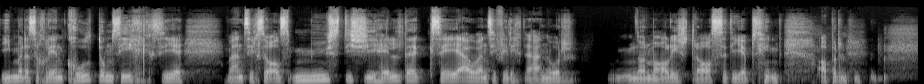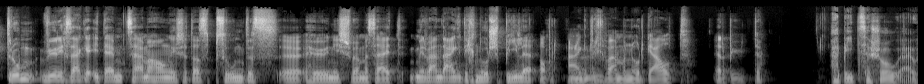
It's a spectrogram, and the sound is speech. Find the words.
immer so ein bisschen einen Kult um sich. Sie wenn sich so als mystische Helden sehen, auch wenn sie vielleicht auch nur normale Strassendiebe sind. Aber Darum würde ich sagen, in dem Zusammenhang ist das besonders äh, höhnisch, wenn man sagt, wir wollen eigentlich nur spielen, aber eigentlich mhm. wollen wir nur Geld erbieten. Ein bisschen Show auch.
